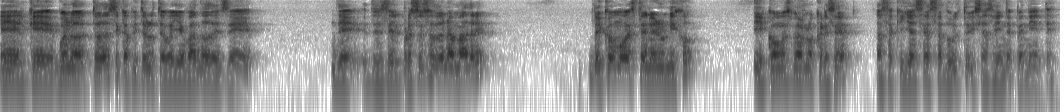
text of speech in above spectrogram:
el que, bueno, todo ese capítulo te va llevando desde, de- desde el proceso de una madre, de cómo es tener un hijo y cómo es verlo crecer hasta que ya seas adulto y se hace independiente.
